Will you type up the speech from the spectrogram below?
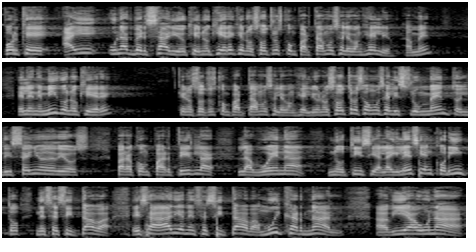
Porque hay un adversario que no quiere que nosotros compartamos el Evangelio. Amén. El enemigo no quiere que nosotros compartamos el Evangelio. Nosotros somos el instrumento, el diseño de Dios para compartir la, buena noticia. La iglesia en Corinto necesitaba, esa área necesitaba, muy carnal, había una,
